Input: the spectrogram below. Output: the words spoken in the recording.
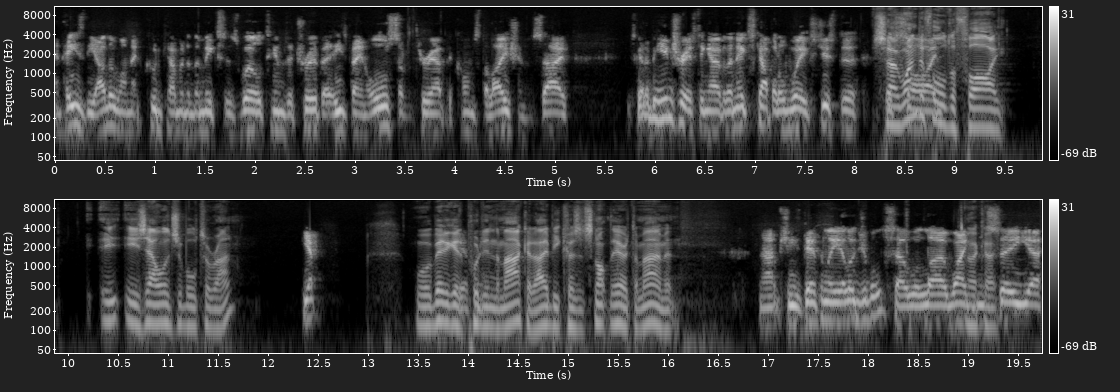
and he's the other one that could come into the mix as well. Tim's a Trooper. He's been awesome throughout the constellation. So it's going to be interesting over the next couple of weeks just to. So decide. wonderful to fly is eligible to run. Yep. Well, we better get it put in the market, eh? Because it's not there at the moment. No, she's definitely eligible. So we'll uh, wait okay. and see. Uh,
